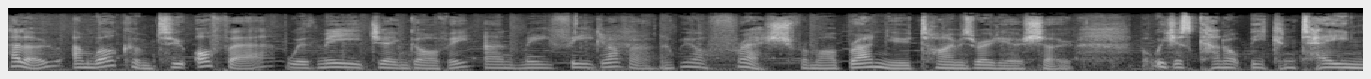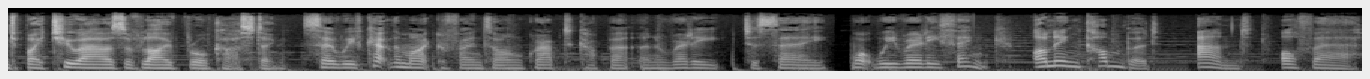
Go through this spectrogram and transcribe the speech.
Hello and welcome to Off Air with me, Jane Garvey. and me, Fi Glover. Now, we are fresh from our brand new Times radio show, but we just cannot be contained by two hours of live broadcasting. So we've kept the microphones on, grabbed a cuppa, and are ready to say what we really think. Unencumbered and off air.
